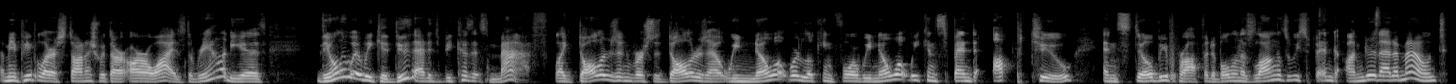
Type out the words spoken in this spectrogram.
I mean, people are astonished with our ROIs. The reality is, the only way we could do that is because it's math. Like dollars in versus dollars out. We know what we're looking for. We know what we can spend up to and still be profitable. And as long as we spend under that amount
